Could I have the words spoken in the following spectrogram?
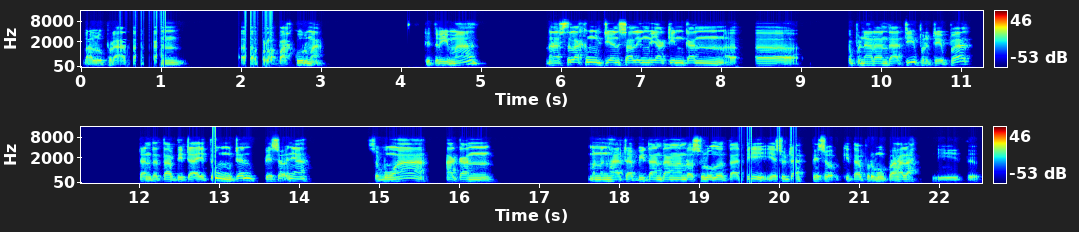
lalu beratapkan uh, pelepah kurma diterima nah setelah kemudian saling meyakinkan uh, kebenaran tadi berdebat dan tetap tidak itu kemudian besoknya semua akan menghadapi tantangan Rasulullah tadi, ya sudah besok kita bermubahalah gitu.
